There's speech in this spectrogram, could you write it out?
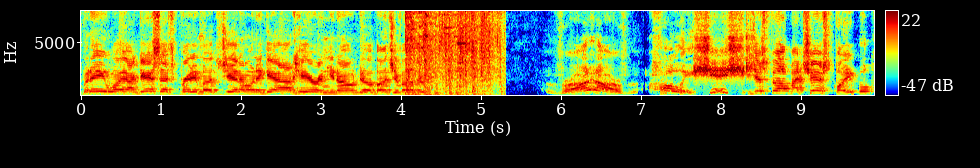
But anyway, I guess that's pretty much it. I'm gonna get out here and, you know, do a bunch of other. Veronica, holy shit, she just fell off my chest, people.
